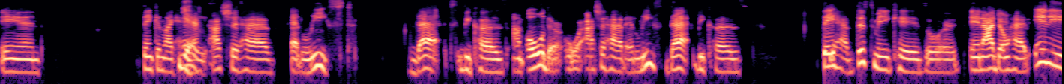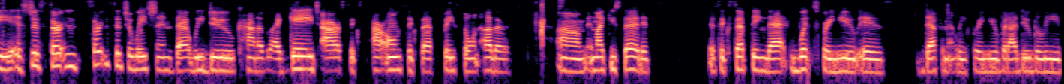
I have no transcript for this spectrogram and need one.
and thinking like, hey, yeah. I should have at least that because I'm older, or I should have at least that because they have this many kids or and I don't have any. It's just certain certain situations that we do kind of like gauge our our own success based on others. Um, and like you said, it's it's accepting that what's for you is definitely for you. But I do believe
